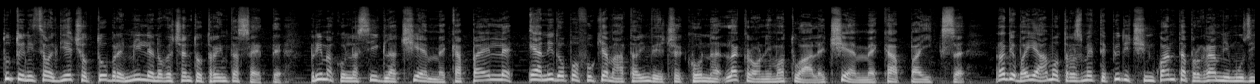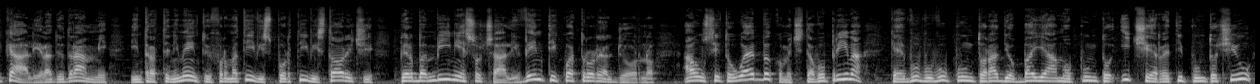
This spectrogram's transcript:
Tutto iniziò il 10 ottobre 1937, prima con la sigla CMKL e anni dopo fu chiamata invece con l'acronimo attuale CMKX. Radio Baiamo trasmette più di 50 programmi musicali, radiodrammi, intrattenimento, informativi, sportivi, storici, per bambini e sociali, 24 ore al giorno. Ha un sito web, come citavo prima, che è www.radiobaiamo.icrt.cu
